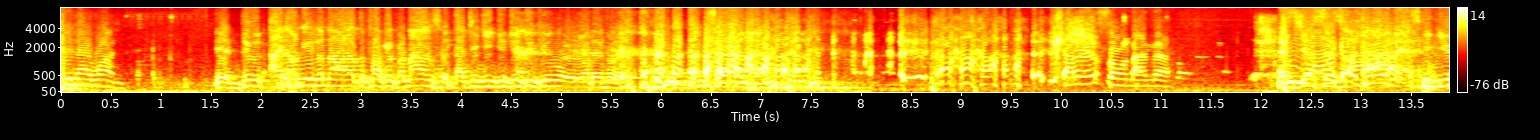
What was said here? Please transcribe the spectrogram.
True Nine One. Yeah, dude, I don't even know how to fucking pronounce it. That ju- ju- ju- ju- ju- or whatever. I'm sorry, man. 强人所难的。 It's just Yeah, as go I, Tara. I'm asking you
